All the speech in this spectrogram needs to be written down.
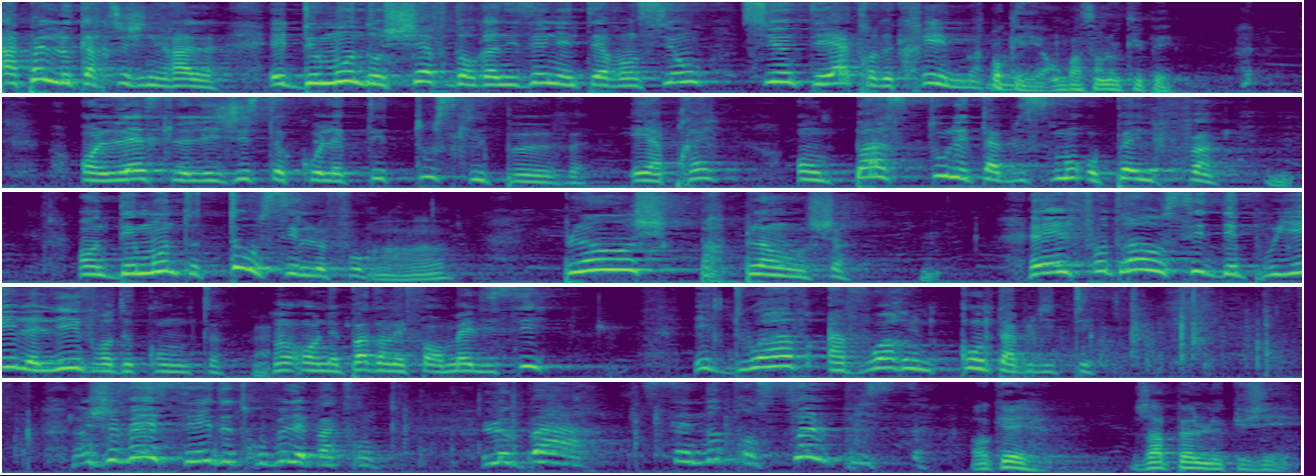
Appelle le quartier général et demande au chef d'organiser une intervention sur un théâtre de crime. Ok, on va s'en occuper. On laisse les légistes collecter tout ce qu'ils peuvent. Et après, on passe tout l'établissement au peigne fin. On démonte tout s'il le faut. Planche par planche. Et il faudra aussi dépouiller les livres de compte. On n'est pas dans les formels ici. Ils doivent avoir une comptabilité. Je vais essayer de trouver les patrons. Le bar, c'est notre seule piste. Ok, j'appelle le QG.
